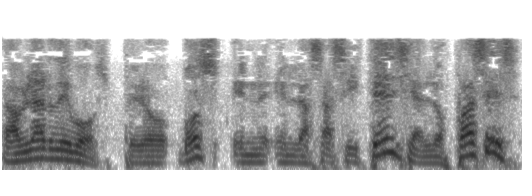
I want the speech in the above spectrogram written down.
hablar de vos, pero vos en, en las asistencias, en los pases,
